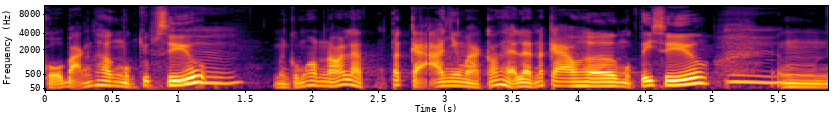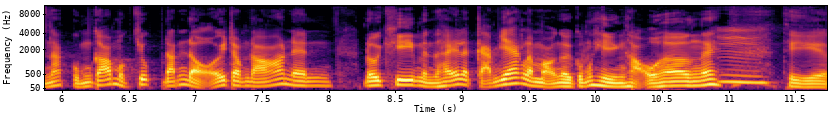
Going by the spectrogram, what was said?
của bản thân một chút xíu. Ừ mình cũng không nói là tất cả nhưng mà có thể là nó cao hơn một tí xíu ừ. Ừ, nó cũng có một chút đánh đổi trong đó nên đôi khi mình thấy là cảm giác là mọi người cũng hiền hậu hơn ấy ừ. thì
